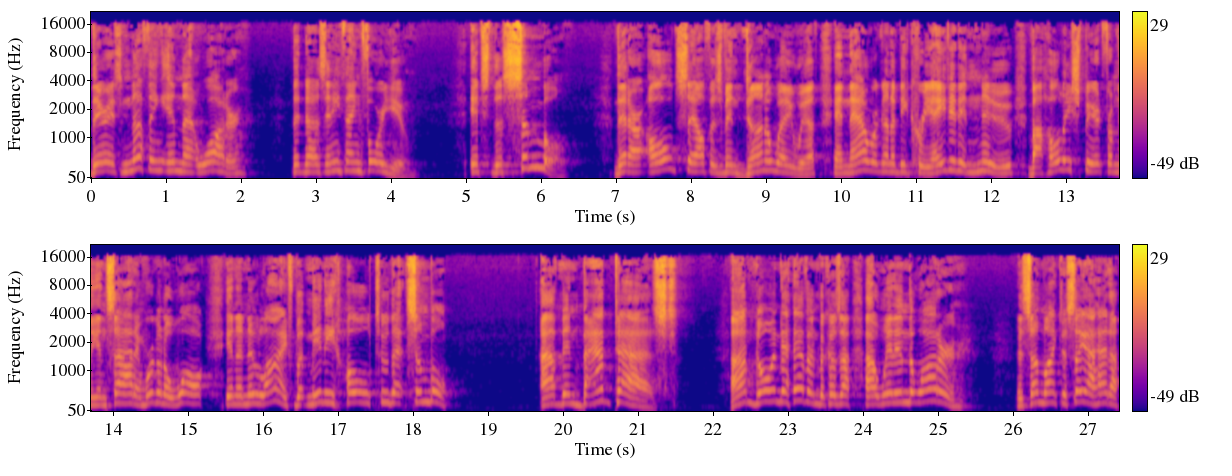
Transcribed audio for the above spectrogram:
There is nothing in that water that does anything for you. It's the symbol that our old self has been done away with, and now we're going to be created in new by Holy Spirit from the inside, and we're going to walk in a new life. But many hold to that symbol. I've been baptized. I'm going to heaven because I, I went in the water. And some like to say I had a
